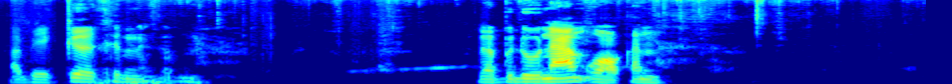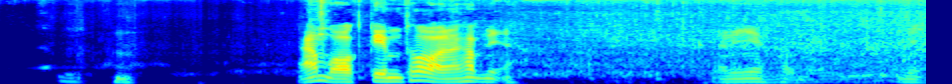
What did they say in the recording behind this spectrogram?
เอาเบรกเกอร์ขึ้นนะครับ เราไปดูน้ำออกกัน น้ำออกเต็มท่อนะครับเนี่ย อันนี้ครับนี่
